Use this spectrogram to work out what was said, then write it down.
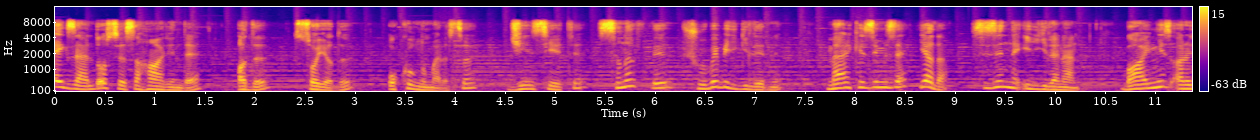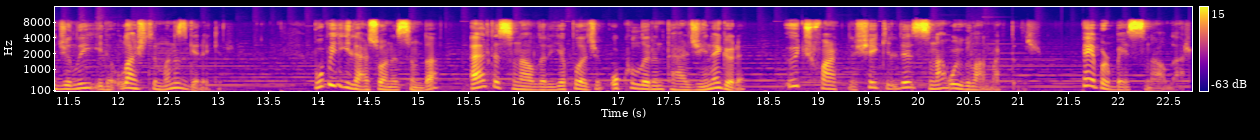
Excel dosyası halinde adı, soyadı, okul numarası, cinsiyeti, sınıf ve şube bilgilerini merkezimize ya da sizinle ilgilenen bayimiz aracılığı ile ulaştırmanız gerekir. Bu bilgiler sonrasında ELTA sınavları yapılacak okulların tercihine göre 3 farklı şekilde sınav uygulanmaktadır. Paper-based sınavlar.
